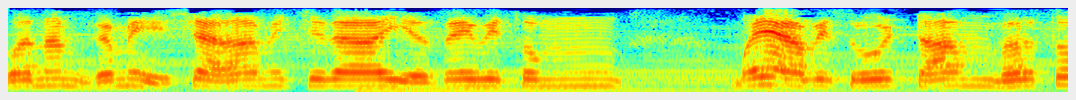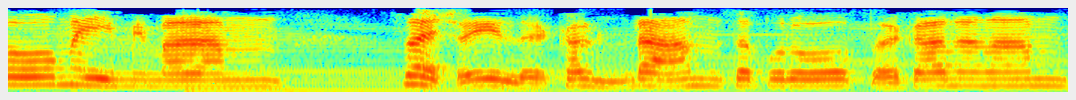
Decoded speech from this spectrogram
वनं गमिष्यामि चिराय सेवितुम् मया विसृष्टां भरतो महिमिमाम्। स्वशैलखण्डां स पुरोपकाननाम्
